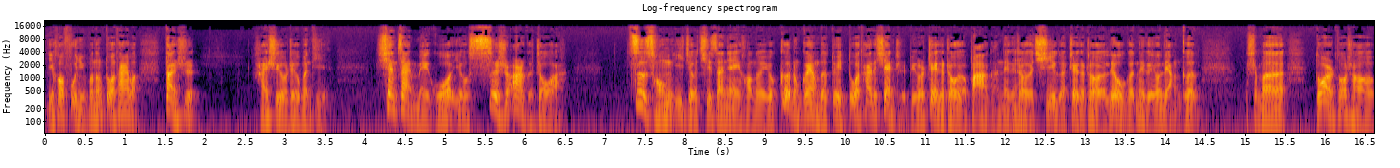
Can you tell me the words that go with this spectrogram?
以后妇女不能堕胎了，但是还是有这个问题。现在美国有四十二个州啊，自从一九七三年以后呢，有各种各样的对堕胎的限制，比如说这个州有八个，那个州有七个，这个州有六个，那个有两个，什么多少多少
